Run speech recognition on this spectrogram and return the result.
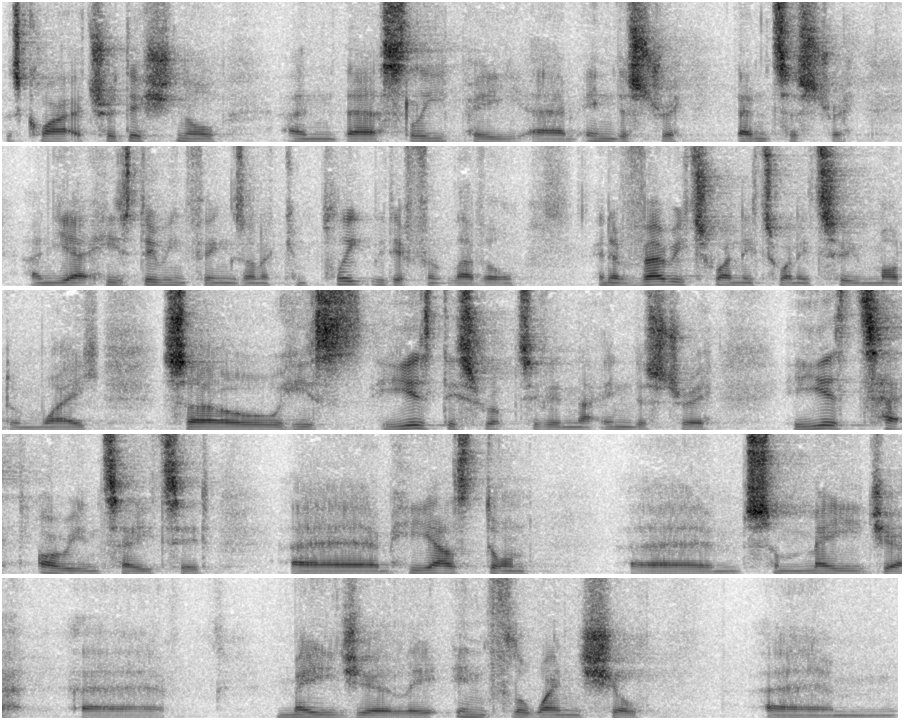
as quite a traditional and uh, sleepy um, industry, dentistry. And yet he's doing things on a completely different level in a very 2022 modern way. So he's, he is disruptive in that industry. He is tech orientated. Um, he has done um, some major, uh, majorly influential um,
